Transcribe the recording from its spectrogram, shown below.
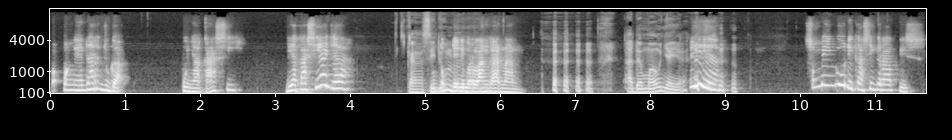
Pengedar juga punya kasih. Dia hmm. kasih aja. Kasih untuk dulu. jadi berlangganan. Ada maunya ya? Iya. Seminggu dikasih gratis.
